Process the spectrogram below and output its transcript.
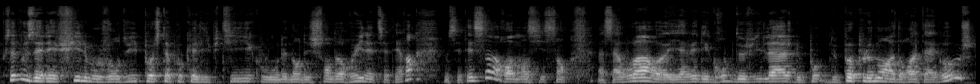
Vous savez, vous avez des films aujourd'hui post-apocalyptiques où on est dans des champs de ruines, etc. Mais c'était ça, Rome en 600. À savoir, euh, il y avait des groupes de villages, de, de peuplement à droite à gauche,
